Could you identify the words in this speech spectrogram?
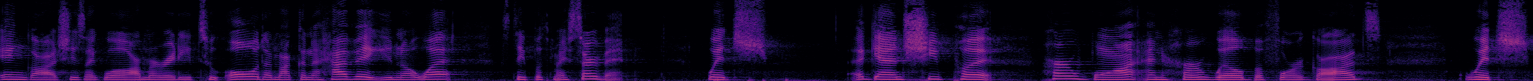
in God. She's like, "Well, I'm already too old. I'm not going to have it. You know what? Sleep with my servant," which again she put her want and her will before God's, which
